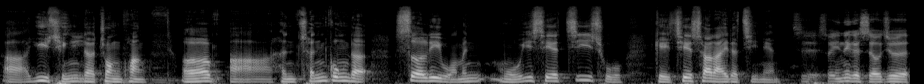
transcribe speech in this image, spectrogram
啊、疫情的状况，而啊、很成功的设立我们某一些基础给接下来的几年。是，所以那个时候就是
